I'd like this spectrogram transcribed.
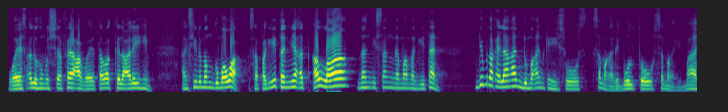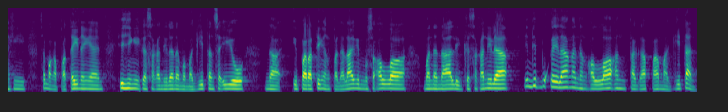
wa yas'aluhum asy-syafa'a wa yatawakkal 'alaihim. Ang sino mang gumawa sa pagitan niya at Allah ng isang namamagitan hindi mo na kailangan dumaan kay Jesus sa mga ribulto, sa mga imahi, sa mga patay na yan. Hihingi ka sa kanila na mamagitan sa iyo na iparating ang panalangin mo sa Allah, mananalig ka sa kanila. Hindi po kailangan ng Allah ang tagapamagitan.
